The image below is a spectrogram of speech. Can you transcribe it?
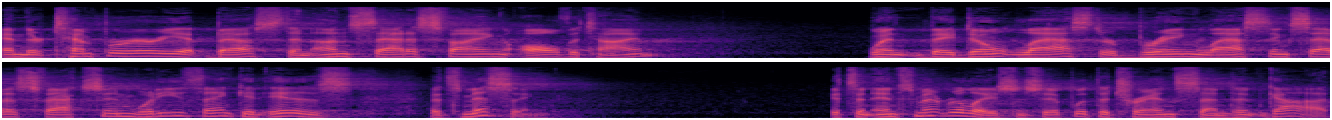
and they're temporary at best and unsatisfying all the time, when they don't last or bring lasting satisfaction, what do you think it is that's missing? It's an intimate relationship with the transcendent God,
